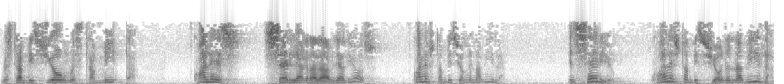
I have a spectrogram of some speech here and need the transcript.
nuestra ambición, nuestra meta. ¿Cuál es? Serle agradable a Dios. ¿Cuál es tu ambición en la vida? En serio, ¿cuál es tu ambición en la vida?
